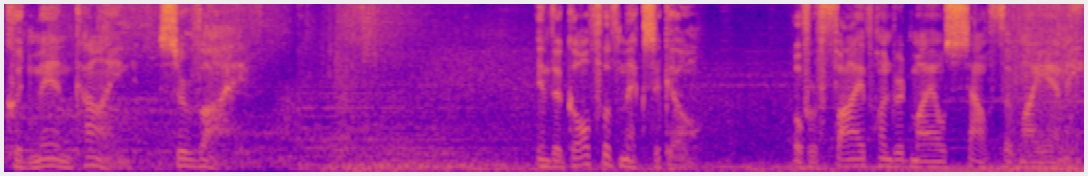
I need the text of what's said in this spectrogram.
Could mankind survive? In the Gulf of Mexico, over 500 miles south of Miami,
